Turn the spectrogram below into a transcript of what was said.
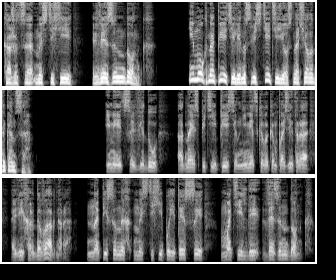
кажется, на стихи «Везендонг», и мог напеть или насвистеть ее с начала до конца. Имеется в виду одна из пяти песен немецкого композитора Рихарда Вагнера, написанных на стихи поэтессы Матильды Везендонг.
